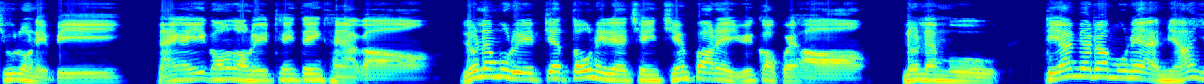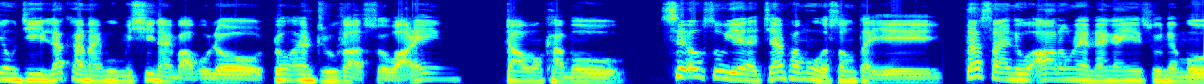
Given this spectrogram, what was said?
ကျူးလွန်နေပြီးနိုင်ငံရေးခေါင်းဆောင်တွေထိမ့်သိမ်းခံရကောင်လွတ်လပ်မှုတွေပြတ်သုံးနေတဲ့အချိန်ကျင်းပတဲ့ရွေးကောက်ပွဲဟာလွတ်လပ်မှုတရားမျှတမှုနဲ့အများယုံကြည်လက်ခံနိုင်မှုမရှိနိုင်ပါဘူးလို့တွန်အန်ဒရူးကဆိုပါတယ်တာဝန်ခံမှုစစ်အုပ်စုရဲ့အကြမ်းဖက်မှုအဆုံးသတ်ရေး တပ်ဆိုင်သူအားလုံးနဲ့နိုင်ငံရေးဆွေးနွေးမှု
